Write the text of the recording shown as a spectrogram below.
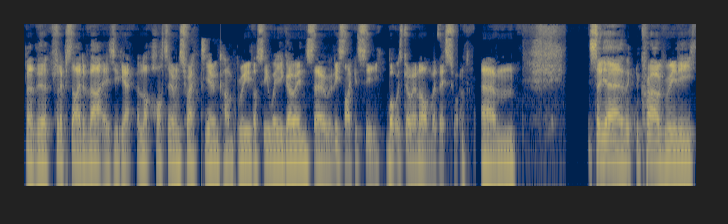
but the flip side of that is you get a lot hotter and sweatier and can't breathe or see where you're going. So at least I could see what was going on with this one. Um, so yeah, the, the, crowd really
